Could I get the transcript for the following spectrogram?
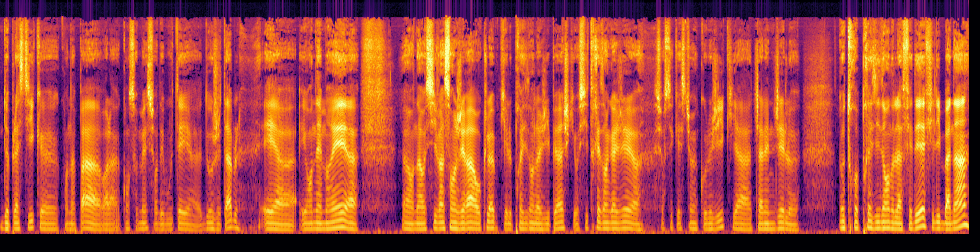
de plastique euh, qu'on n'a pas voilà, consommé sur des bouteilles euh, d'eau jetable. Et, et, on aimerait... on a aussi Vincent Gérard au club, qui est le président de la JPH, qui est aussi très engagé sur ces questions écologiques, qui a challengé le, notre président de la Fédé, Philippe Bana,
